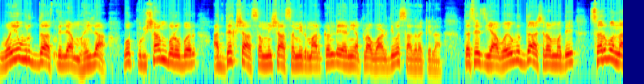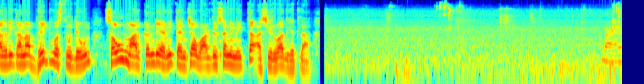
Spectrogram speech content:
वयोवृद्ध असलेल्या महिला व पुरुषांबरोबर अध्यक्षा समीषा समीर मार्कंडे यांनी आपला वाढदिवस साजरा केला. तसेच या वयोवृद्ध आश्रमामध्ये सर्व नागरिकांना भेटवस्तू देऊन सौ मार्कंडे यांनी त्यांच्या वाढदिवसानिमित्त आशीर्वाद घेतला. बाळाला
